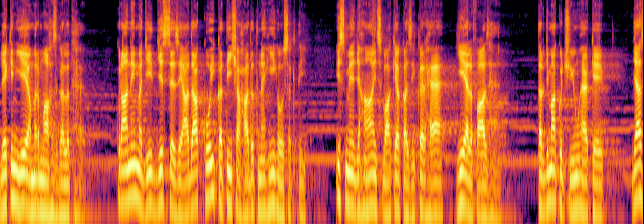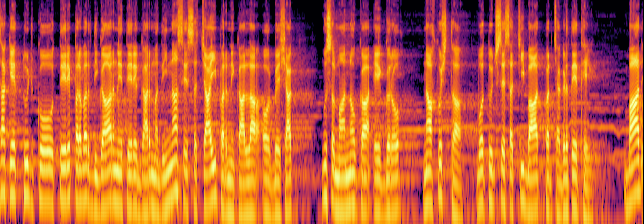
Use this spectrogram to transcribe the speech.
लेकिन ये अमर महज गलत है। कुरान मजीद जिससे ज़्यादा कोई कती शहादत नहीं हो सकती। इसमें जहाँ इस वाक़ का ज़िक्र है, ये अल्फाज हैं। तर्जमा कुछ यूँ है कि, जैसा कि तुझको तेरे परवर दिगार ने तेरे घर मदीना से सच्चाई पर निकाला और बेशक मुसलमानों का एक ग्रोह नाखुश था। वो तुझसे सच्ची बात पर झगड़ते थे। बाद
